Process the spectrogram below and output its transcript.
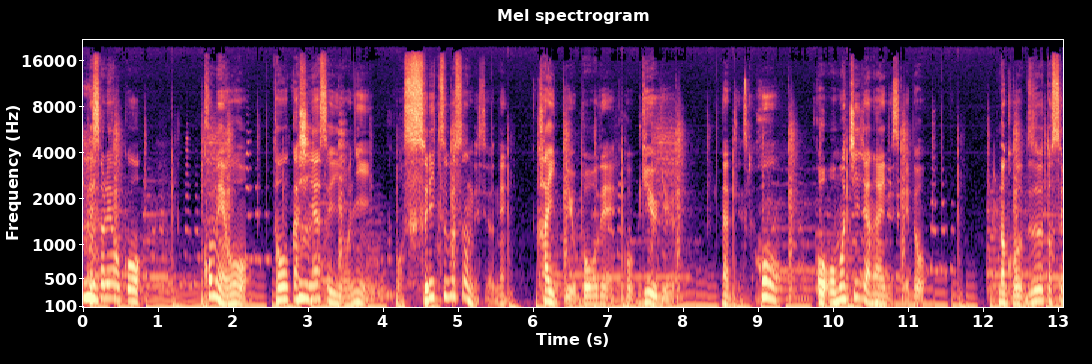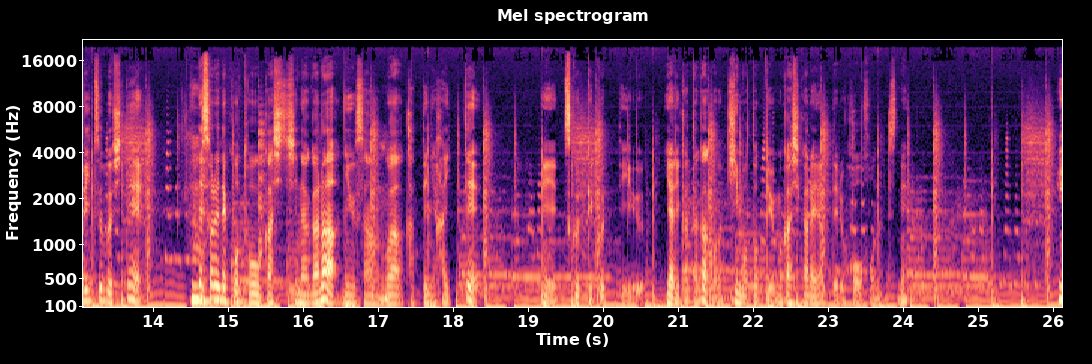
うん、でそれをこう米を透過しやすいようにこうすりつぶすんですよね。貝っていう棒でこうギュうギュうなんていうんですかほおお餅じゃないですけど、まあ、こうずーっとすりつぶしてう。でそれでこう透過しながら乳酸は勝手に入って、えー作っていくっていうやり方がこの木本っていう昔からやってる方法なんですね。え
